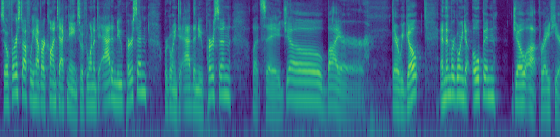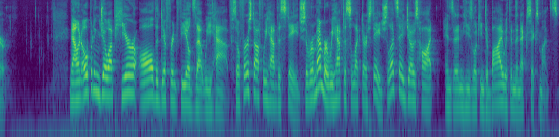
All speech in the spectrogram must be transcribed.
So first off, we have our contact name. So if we wanted to add a new person, we're going to add the new person. Let's say Joe Buyer. There we go. And then we're going to open Joe up right here. Now, in opening Joe up, here are all the different fields that we have. So first off, we have the stage. So remember, we have to select our stage. So let's say Joe's hot and then he's looking to buy within the next six months.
